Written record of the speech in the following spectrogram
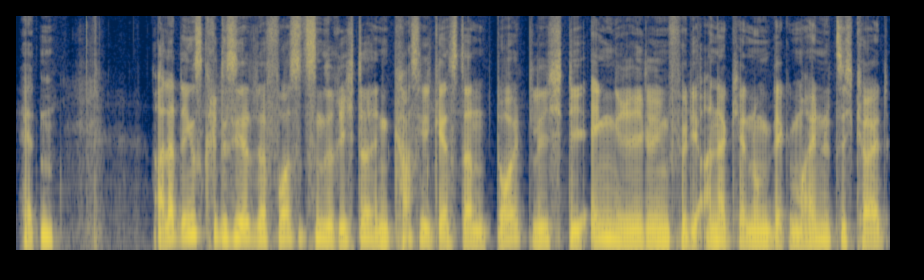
hätten. Allerdings kritisierte der Vorsitzende Richter in Kassel gestern deutlich die engen Regeln für die Anerkennung der Gemeinnützigkeit,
